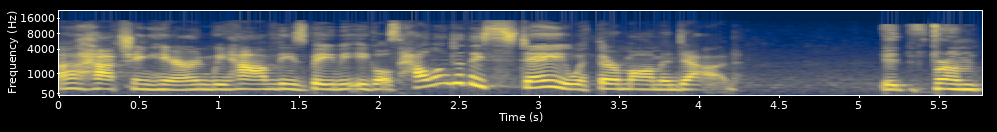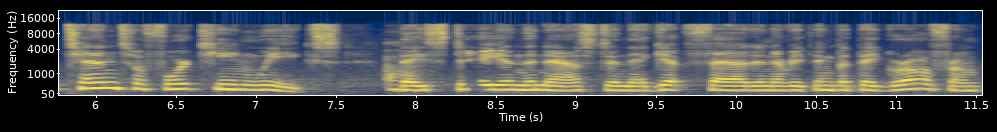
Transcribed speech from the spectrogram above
uh, hatching here and we have these baby eagles how long do they stay with their mom and dad? It from 10 to 14 weeks Oh. They stay in the nest and they get fed and everything, but they grow from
